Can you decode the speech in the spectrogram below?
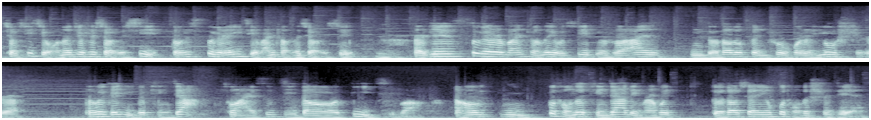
小气球呢就是小游戏，都是四个人一起完成的小游戏。嗯而这四个人完成的游戏，比如说按你得到的分数或者用时，他会给你一个评价，从 S 级到 D 级吧。然后你不同的评价里面会得到相应不同的时间，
